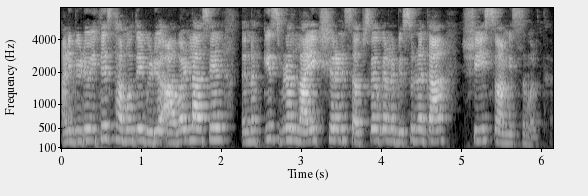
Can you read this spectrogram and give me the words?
आणि व्हिडिओ इथेच थांबवते. व्हिडिओ आवडला असेल तर नक्कीच व्हिडिओ लाईक शेअर आणि सबस्क्राईब करायला विसरू नका. श्री स्वामी समर्थ.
